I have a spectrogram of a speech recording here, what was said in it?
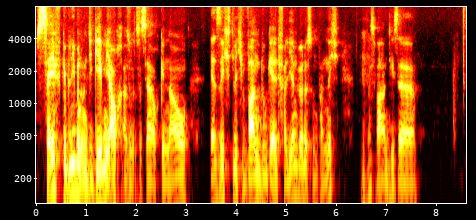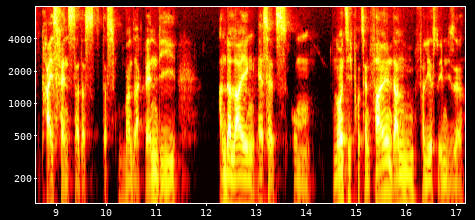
safe geblieben und die geben ja auch, also es ist ja auch genau ersichtlich, wann du Geld verlieren würdest und wann nicht. Mhm. Das waren diese Preisfenster, dass, dass man sagt, wenn die Underlying Assets um 90 Prozent fallen, dann verlierst du eben diese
